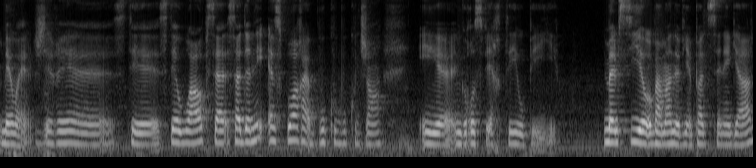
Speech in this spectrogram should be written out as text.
mais ouais, je dirais, c'était, wow. Puis ça, ça donnait espoir à beaucoup, beaucoup de gens et une grosse fierté au pays. Même si Obama ne vient pas du Sénégal,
